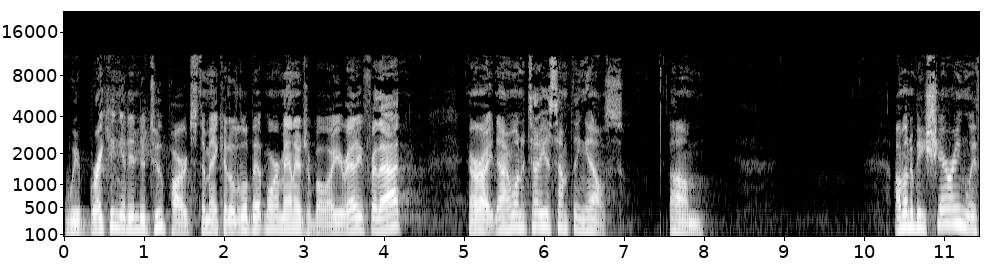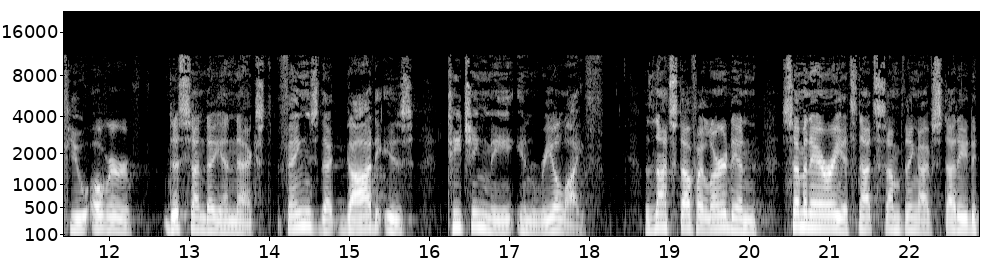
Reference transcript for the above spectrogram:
we're breaking it into two parts to make it a little bit more manageable. Are you ready for that? All right. Now, I want to tell you something else. Um, I'm going to be sharing with you over this Sunday and next things that God is teaching me in real life. It's not stuff I learned in seminary. It's not something I've studied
